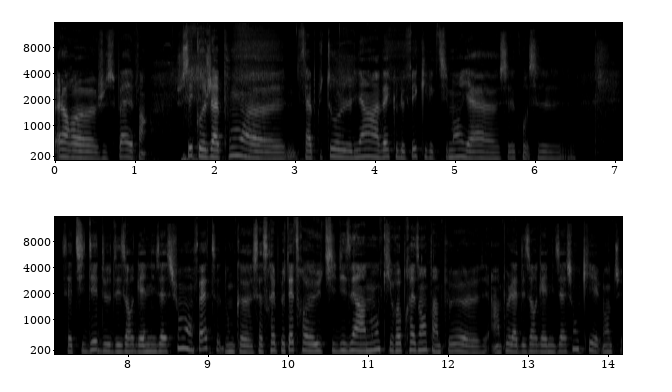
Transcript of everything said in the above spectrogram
Alors, euh, je sais pas, enfin, je sais qu'au Japon, euh, ça a plutôt le lien avec le fait qu'effectivement, il y a euh, ce- ce- cette idée de désorganisation, en fait. Donc, euh, ça serait peut-être utiliser un nom qui représente un peu, euh, un peu la désorganisation qui est, éventu-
